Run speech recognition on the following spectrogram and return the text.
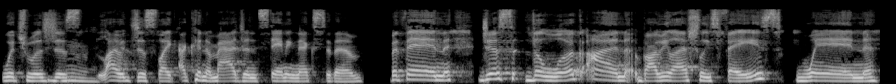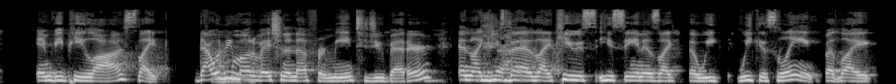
which was just mm. I was just like I couldn't imagine standing next to them. But then just the look on Bobby Lashley's face when MVP lost, like that would be motivation enough for me to do better. And like yeah. you said, like he was, he's seen as like the weak, weakest link, but like,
